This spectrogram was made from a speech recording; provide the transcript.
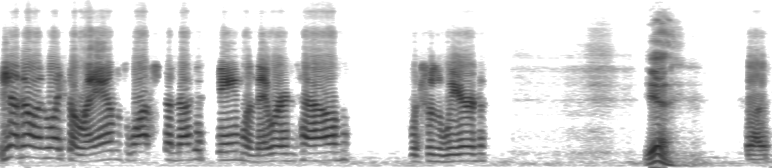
Yeah, no, and like the Rams watched the Nuggets game when they were in town, which was weird. Yeah. But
